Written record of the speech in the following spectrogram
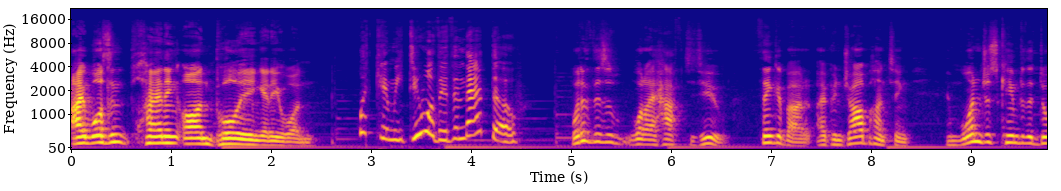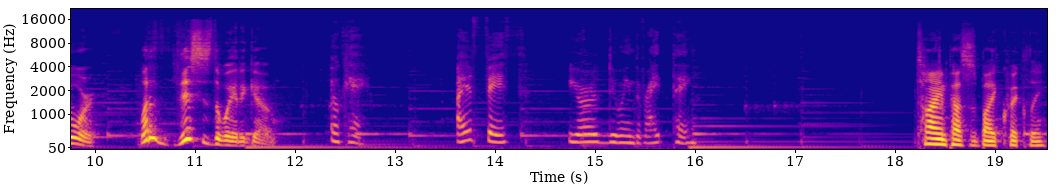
I wasn't planning on bullying anyone. What can we do other than that, though? What if this is what I have to do? Think about it. I've been job hunting, and one just came to the door. What if this is the way to go? Okay. I have faith, You're doing the right thing. Time passes by quickly.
